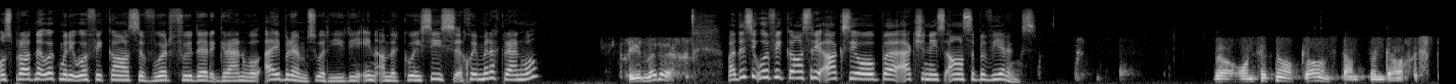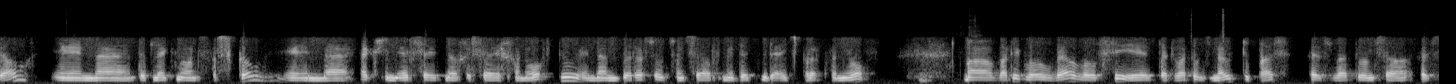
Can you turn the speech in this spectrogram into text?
Ons praat nou ook met die OFK se woordvoerder Granwell Abrams oor hierdie en ander kwessies. Goeiemôre Granwell. Goeiemôre. Wat is die OFK se reaksie op uh, Action SA se beweringe? Wel, ons het nou 'n klaar standpunt daar gestel en uh, dit lyk my ons verskil en uh, Action SA het nou gesê gaan hof toe en dan berus ons onsself met dit met die uitspraak van die hof. Maar wat ek wil wel wil sê is dat wat ons nou toepas is wat ons uh, is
